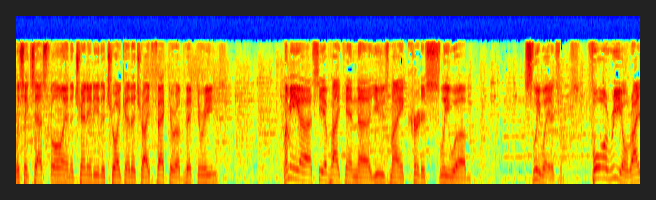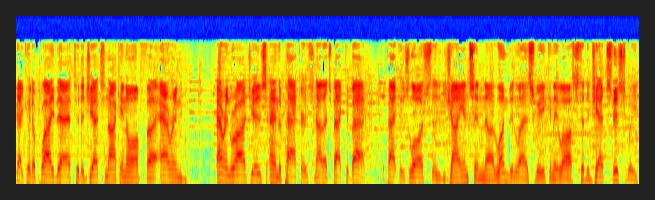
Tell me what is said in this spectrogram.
were successful in the Trinity, the Troika, the trifecta of victories. Let me uh, see if I can uh, use my Curtis Sliwa Sliwa-isms. For real, right? I could apply that to the Jets knocking off uh, Aaron Aaron Rodgers and the Packers. Now that's back to back. The Packers lost to the Giants in uh, London last week, and they lost to the Jets this week.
